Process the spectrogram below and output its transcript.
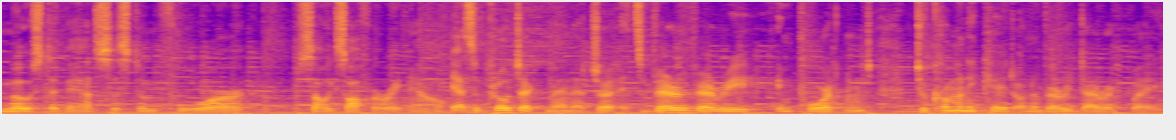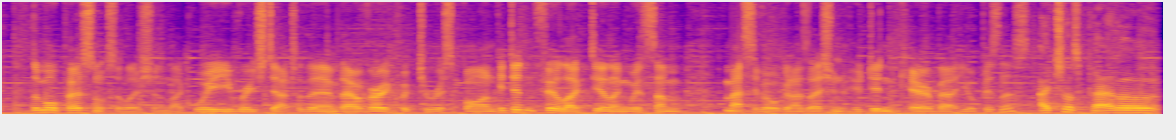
most advanced system for selling software right now. As a project manager, it's very, very important to communicate on a very direct way. The more personal solution, like we reached out to them, they were very quick to respond. It didn't feel like dealing with some massive organization who didn't care about your business. I chose Paddle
